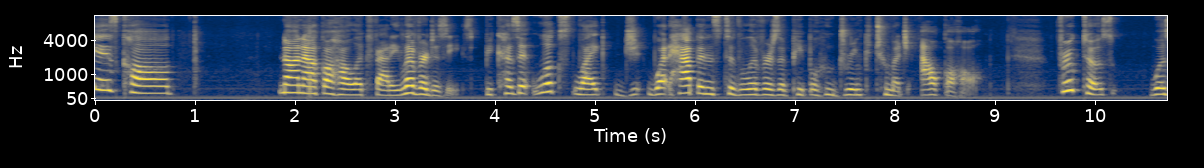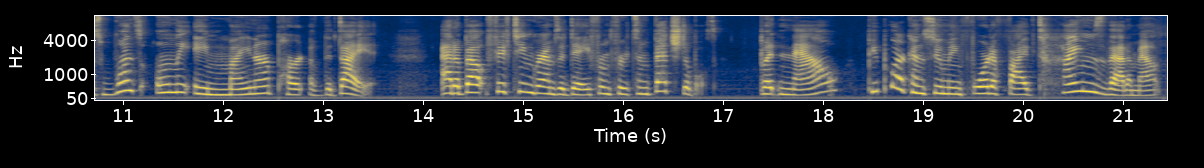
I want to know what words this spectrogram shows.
is called non alcoholic fatty liver disease because it looks like j- what happens to the livers of people who drink too much alcohol. Fructose was once only a minor part of the diet, at about 15 grams a day from fruits and vegetables. But now, people are consuming four to five times that amount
